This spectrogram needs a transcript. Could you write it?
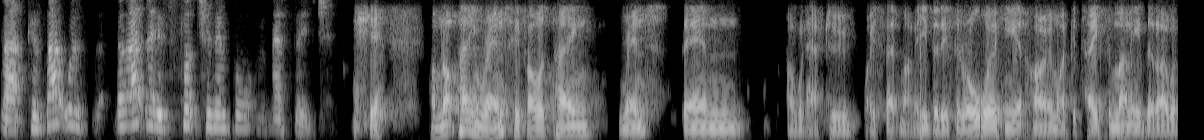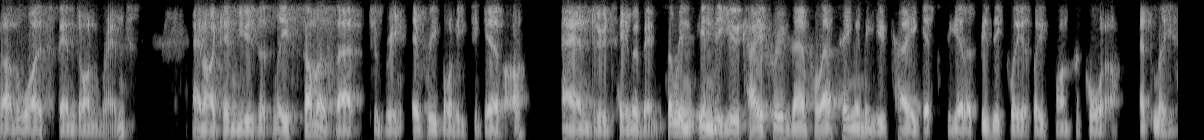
Because that was that is such an important message. Yeah, I'm not paying rent. If I was paying rent, then I would have to waste that money. But if they're all working at home, I could take the money that I would otherwise spend on rent, and I can use at least some of that to bring everybody together and do team events. So in, in the UK, for example, our team in the UK gets together physically at least once a quarter, at least.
